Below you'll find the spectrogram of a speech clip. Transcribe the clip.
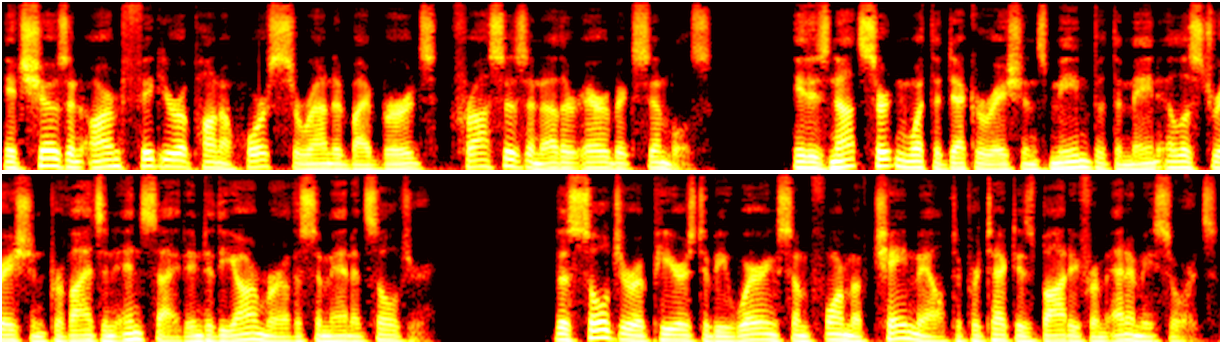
It shows an armed figure upon a horse surrounded by birds, crosses, and other Arabic symbols. It is not certain what the decorations mean, but the main illustration provides an insight into the armor of a Samanid soldier. The soldier appears to be wearing some form of chainmail to protect his body from enemy swords.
